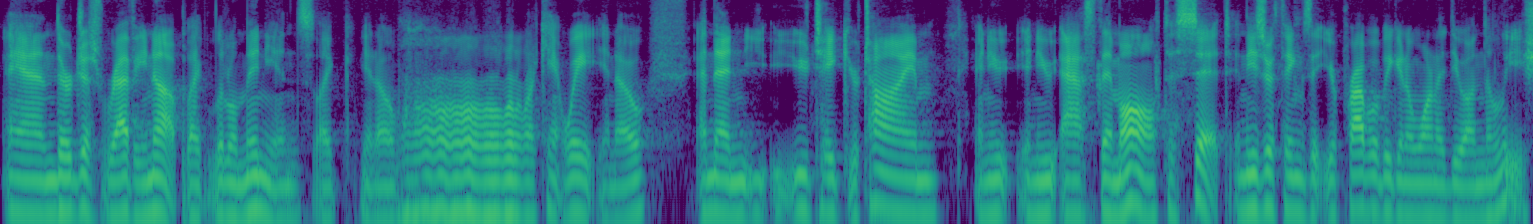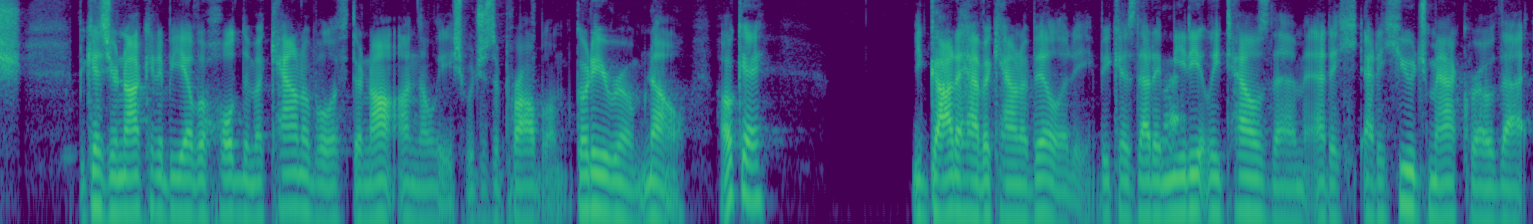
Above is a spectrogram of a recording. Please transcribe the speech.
and they're just revving up like little minions like you know i can't wait you know? And then you, you take your time and you and you ask them all to sit. And these are things that you're probably going to want to do on the leash because you're not going to be able to hold them accountable if they're not on the leash which is a problem. Go to your room. No. Okay you got to have accountability because that immediately tells them at a at a huge macro that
